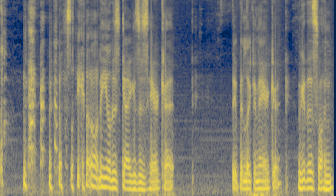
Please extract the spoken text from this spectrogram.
I was like, I don't want to heal this guy because his haircut. Stupid looking haircut. Look at this one.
